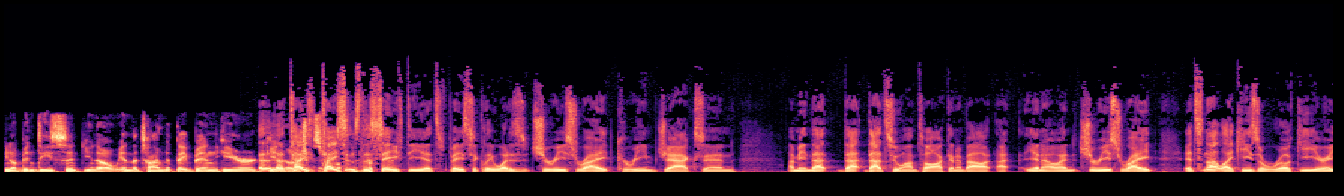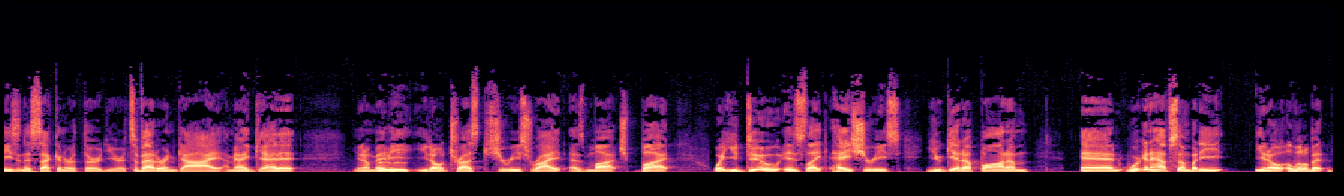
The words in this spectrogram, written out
you know, been decent, you know, in the time that they've been here. Uh, uh, know, Tyson's the safety. It's basically what is it? Shareece Wright, Kareem Jackson. I mean that that that's who I'm talking about. I, you know, and Shareece Wright. It's not like he's a rookie or he's in his second or third year. It's a veteran guy. I mean, I get it. You know, maybe mm-hmm. you don't trust Shareece Wright as much, but what you do is like, hey, Shareece, you get up on him, and we're gonna have somebody, you know, a little bit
